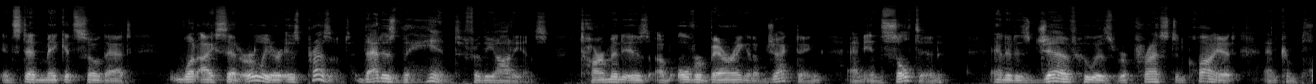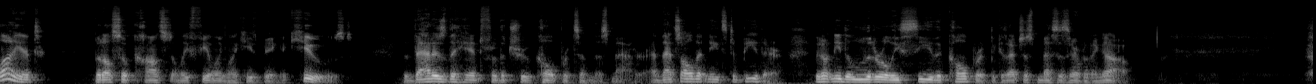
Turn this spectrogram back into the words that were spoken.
Instead, make it so that what I said earlier is present. That is the hint for the audience. Tarmin is overbearing and objecting and insulted, and it is Jev who is repressed and quiet and compliant, but also constantly feeling like he's being accused. That is the hint for the true culprits in this matter, and that's all that needs to be there. We don't need to literally see the culprit because that just messes everything up.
